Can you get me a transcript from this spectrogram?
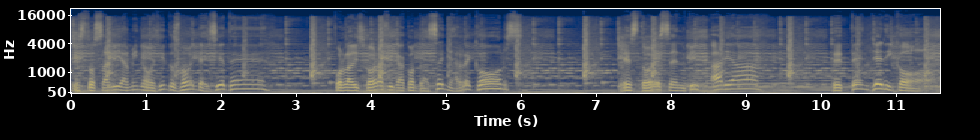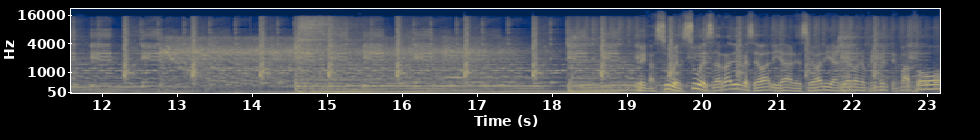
Esto salía en 1997 por la discográfica Contraseña Records. Esto es el Big Area de Ten Jericho. Venga, sube, sube esa radio que se va a liar, se va a liar ya con el primer temazo.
